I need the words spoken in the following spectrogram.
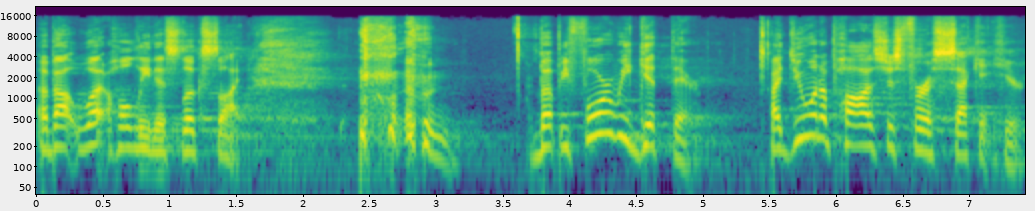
about what holiness looks like. but before we get there, I do want to pause just for a second here.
